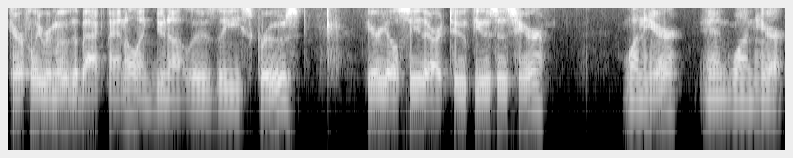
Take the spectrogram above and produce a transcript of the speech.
Carefully remove the back panel and do not lose the screws. Here you'll see there are two fuses here, one here and one here.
